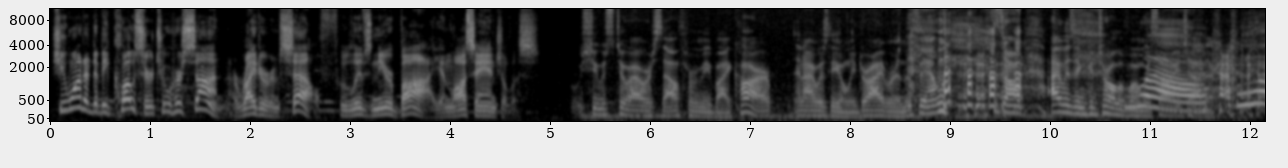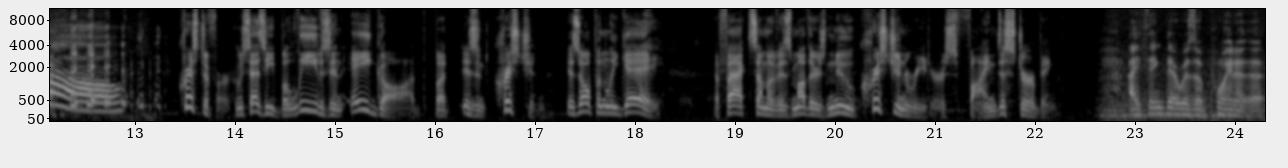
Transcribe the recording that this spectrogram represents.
She wanted to be closer to her son, a writer himself, who lives nearby in Los Angeles. She was two hours south from me by car, and I was the only driver in the family. so I was in control of when Whoa. we saw each other. Whoa. Christopher, who says he believes in a God but isn't Christian, is openly gay. A fact some of his mother's new Christian readers find disturbing. I think there was a point a,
